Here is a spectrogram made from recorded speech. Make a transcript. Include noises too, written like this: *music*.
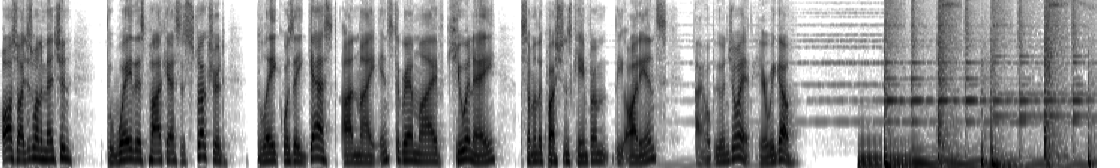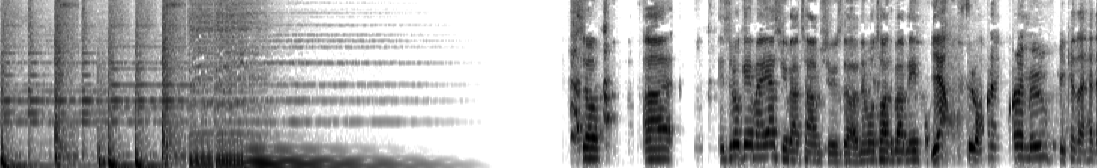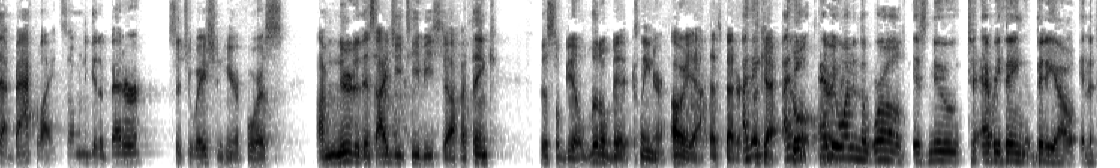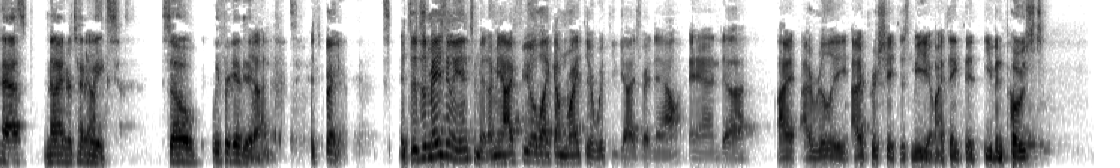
Also, I just want to mention the way this podcast is structured. Blake was a guest on my Instagram live Q&A. Some of the questions came from the audience. I hope you enjoy it. Here we go. So, uh, is it okay if I ask you about TOMS shoes, though? And then we'll talk about Made For. Yeah, so I'm gonna, I'm gonna move because I had that backlight, so I'm gonna get a better situation here for us. I'm new to this IGTV stuff. I think this will be a little bit cleaner. Oh yeah, that's better. I think, okay, I cool. think everyone in the world is new to everything video in the past nine or ten Yeah. weeks. So we forgive you. Yeah, it's, it's great. It's it's amazingly intimate. I mean, I feel like I'm right there with you guys right now, and uh, I I really I appreciate this medium. I think that even post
